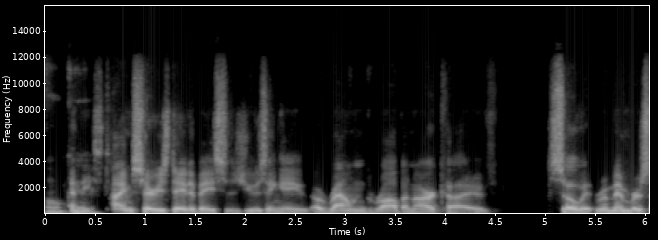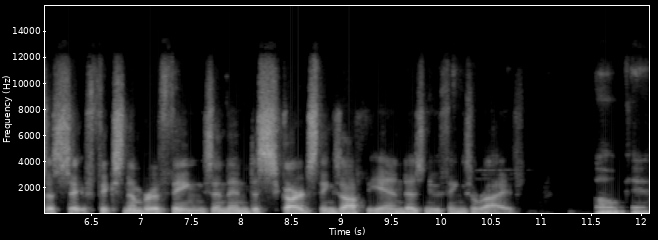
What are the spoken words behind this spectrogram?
Okay. And these time series databases using a, a round robin archive. So it remembers a fixed number of things and then discards things off the end as new things arrive. Okay.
